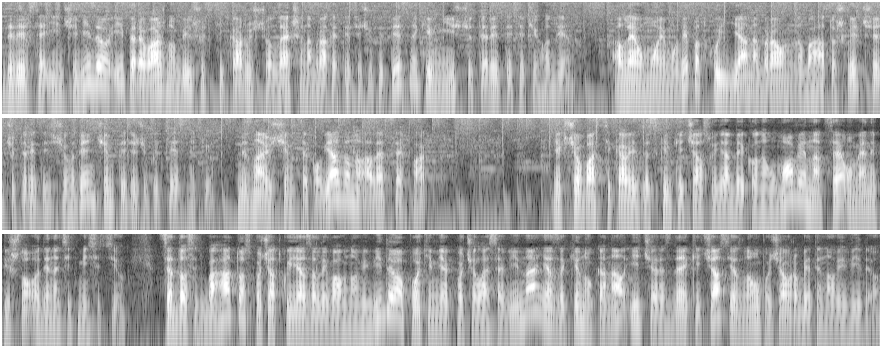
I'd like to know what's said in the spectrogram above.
Дивився інші відео і переважно в більшості кажуть, що легше набрати 1000 підписників, ніж 4000 годин. Але у моєму випадку я набрав набагато швидше 4000 годин, чим 1000 підписників. Не знаю, з чим це пов'язано, але це факт. Якщо вас цікавить, за скільки часу я виконав умови, на це у мене пішло 11 місяців. Це досить багато. Спочатку я заливав нові відео, потім, як почалася війна, я закинув канал і через деякий час я знову почав робити нові відео.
